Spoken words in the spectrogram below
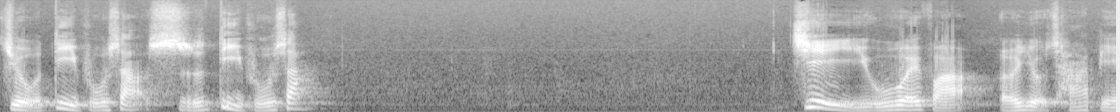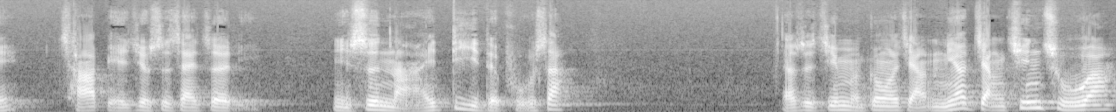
九地菩萨，十地菩萨，皆以无为法而有差别，差别就是在这里，你是哪一地的菩萨？要是金门跟我讲，你要讲清楚啊。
